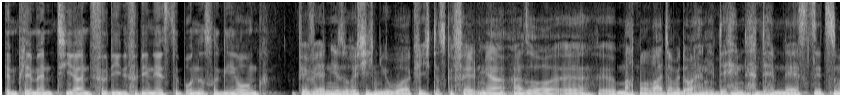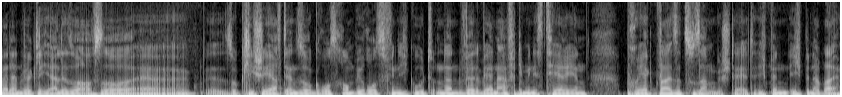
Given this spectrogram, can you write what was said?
implementieren für die, für die nächste Bundesregierung. Wir werden hier so richtig New Workig, das gefällt mir. Also äh, macht mal weiter mit euren Ideen. Demnächst sitzen wir dann wirklich alle so auf so, äh, so klischeehaft in so Großraumbüros, finde ich gut. Und dann werden einfach die Ministerien projektweise zusammengestellt. Ich bin, ich bin dabei.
